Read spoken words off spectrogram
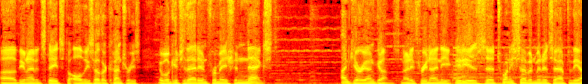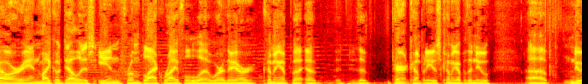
uh, the United States to all these other countries. And we'll get you that information next on Gary on Guns, 93.90. It is 27 minutes after the hour, and Mike Odell is in from Black Rifle, where they are coming up the parent company is coming up with a new uh, new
